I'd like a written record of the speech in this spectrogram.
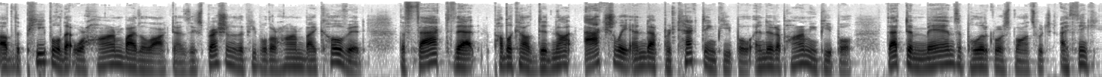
of the people that were harmed by the lockdowns, the expression of the people that were harmed by COVID, the fact that public health did not actually end up protecting people, ended up harming people, that demands a political response, which I think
